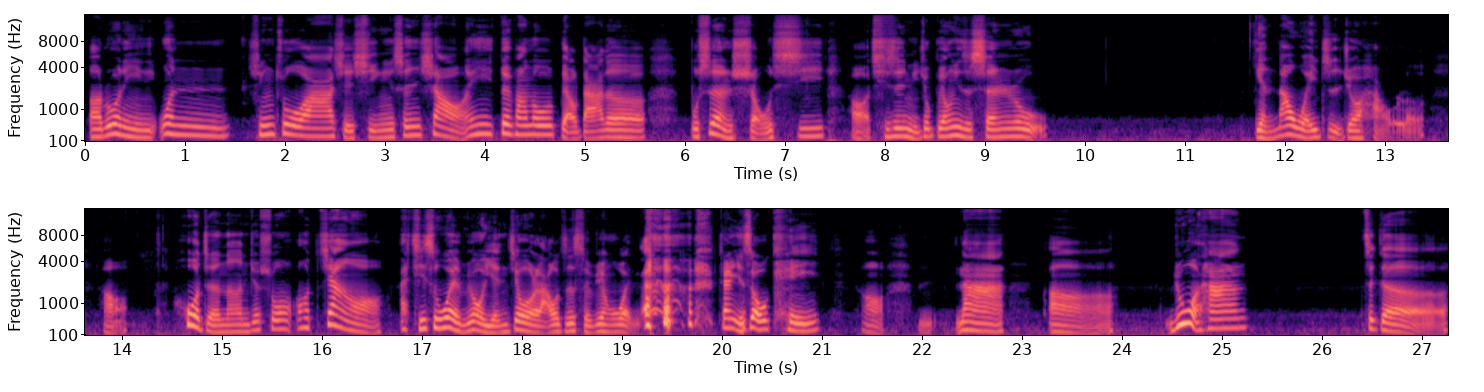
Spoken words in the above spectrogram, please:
呃，如果你问星座啊、血型、生肖，哎，对方都表达的不是很熟悉哦，其实你就不用一直深入，点到为止就好了，好。或者呢，你就说哦，这样哦，哎，其实我也没有研究啦，我只是随便问，这样也是 OK 哦。那呃，如果他这个。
